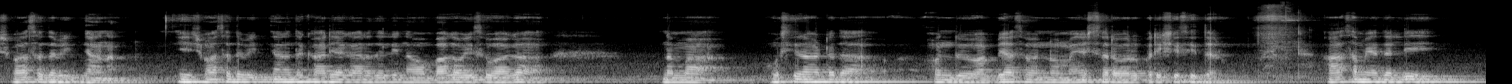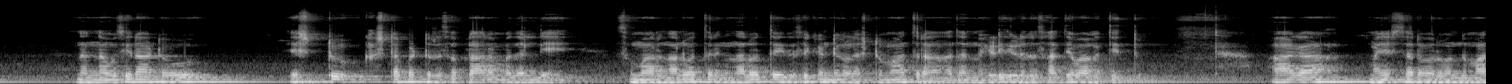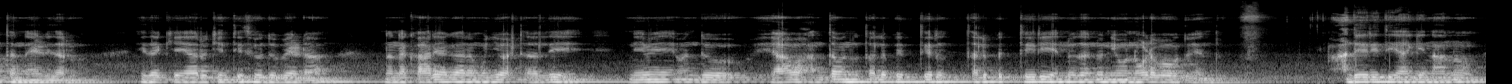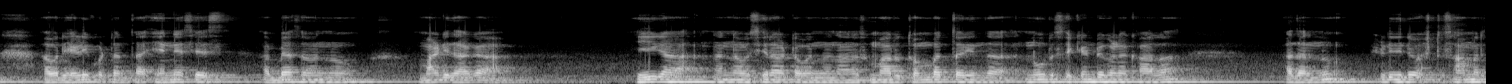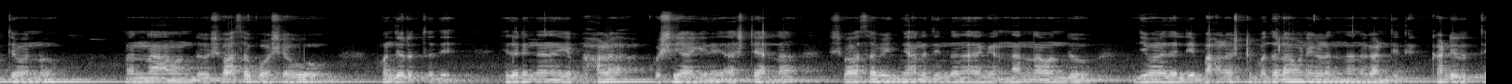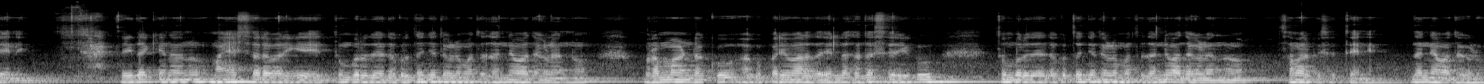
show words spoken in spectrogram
ಶ್ವಾಸದ ವಿಜ್ಞಾನ. ಈ ಶ್ವಾಸದ ವಿಜ್ಞಾನದ ಕಾರ್ಯಾಗಾರದಲ್ಲಿ ನಾವು ಭಾಗವಹಿಸುವಾಗ ನಮ್ಮ ಉಸಿರಾಟದ ಒಂದು ಅಭ್ಯಾಸವನ್ನು ಮಹೇಶ್ ಸರ್ ಅವರು ಪರೀಕ್ಷಿಸಿದ್ದರು. ಆ ಸಮಯದಲ್ಲಿ ನನ್ನ ಉಸಿರಾಟವು ಎಷ್ಟು ಕಷ್ಟಪಟ್ಟರೂ ಸಹ ಪ್ರಾರಂಭದಲ್ಲಿ ಸುಮಾರು ನಲವತ್ತರಿಂದ ನಲವತ್ತೈದು ಸೆಕೆಂಡುಗಳಷ್ಟು ಮಾತ್ರ ಅದನ್ನು ಹಿಡಿದಿಡಲು ಸಾಧ್ಯವಾಗುತ್ತಿತ್ತು. ಆಗ ಮಹೇಶ್ ಸರ್ ಅವರು ಒಂದು ಮಾತನ್ನು ಹೇಳಿದರು, ಇದಕ್ಕೆ ಯಾರು ಚಿಂತಿಸುವುದು ಬೇಡ. ನನ್ನ ಕಾರ್ಯಾಗಾರ ಮುಗಿಯುವಷ್ಟರಲ್ಲಿ ನೀವೇ ಒಂದು ಯಾವ ಹಂತವನ್ನು ತಲುಪುತ್ತಿರು, ತಲುಪುತ್ತೀರಿ ಎನ್ನುವುದನ್ನು ನೀವು ನೋಡಬಹುದು ಎಂದು. ಅದೇ ರೀತಿಯಾಗಿ ನಾನು ಅವರು ಹೇಳಿಕೊಟ್ಟಂಥ ಎನ್ ಎಸ್ ಎಸ್ ಅಭ್ಯಾಸವನ್ನು ಮಾಡಿದಾಗ ಈಗ ನನ್ನ ಉಸಿರಾಟವನ್ನು ನಾನು ಸುಮಾರು ತೊಂಬತ್ತರಿಂದ ನೂರು ಸೆಕೆಂಡುಗಳ ಕಾಲ ಅದನ್ನು ಹಿಡಿದಿಡುವಷ್ಟು ಸಾಮರ್ಥ್ಯವನ್ನು ನನ್ನ ಒಂದು ಶ್ವಾಸಕೋಶವು ಹೊಂದಿರುತ್ತದೆ. ಇದರಿಂದ ನನಗೆ ಬಹಳ ಖುಷಿಯಾಗಿದೆ. ಅಷ್ಟೇ ಅಲ್ಲ ಶ್ವಾಸ ವಿಜ್ಞಾನದಿಂದ ನನಗೆ ನನ್ನ ಒಂದು ಜೀವನದಲ್ಲಿ ಬಹಳಷ್ಟು ಬದಲಾವಣೆಗಳನ್ನು ನಾನು ಕಂಡಿದ್ದೆ ಕಂಡಿರುತ್ತೇನೆ. ಸೊ ಇದಕ್ಕೆ ನಾನು ಮಹೇಶ್ ಸರ್ ಅವರಿಗೆ ತುಂಬ ಹೃದಯದ ಕೃತಜ್ಞತೆಗಳು ಮತ್ತು ಧನ್ಯವಾದಗಳನ್ನು. ಬ್ರಹ್ಮಾಂಡಕ್ಕೂ ಹಾಗೂ ಪರಿವಾರದ ಎಲ್ಲ ಸದಸ್ಯರಿಗೂ ತುಂಬ ಹೃದಯದ ಕೃತಜ್ಞತೆಗಳು ಮತ್ತು ಧನ್ಯವಾದಗಳನ್ನು ಸಮರ್ಪಿಸುತ್ತೇನೆ. ಧನ್ಯವಾದಗಳು.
